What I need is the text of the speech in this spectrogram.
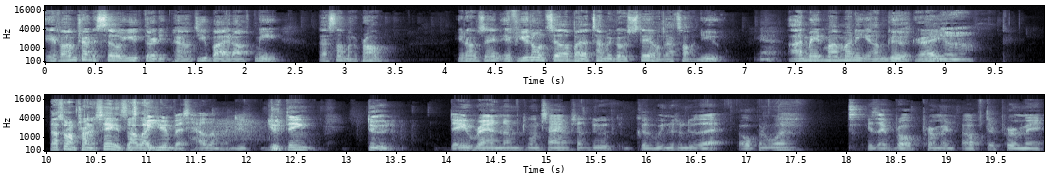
if I'm trying to sell you thirty pounds, you buy it off me. That's not my problem. You know what I'm saying? If you don't sell it by the time it goes stale, that's on you. Yeah. I made my money. I'm good, right? Yeah, that's what I'm trying to say. Is that Like like you invest hella man, dude. You think, dude? They random one time some dude because we knew some dude that opened one. He's like, bro, permit up their permit,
